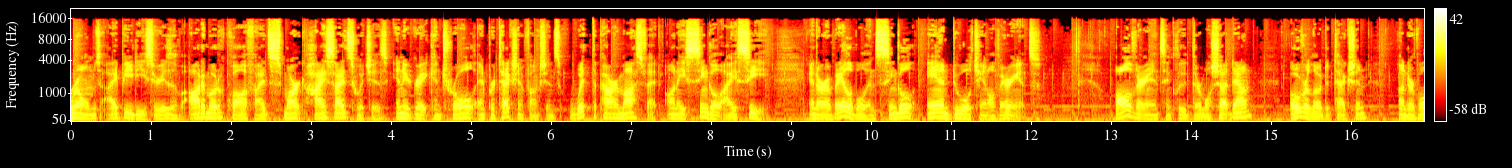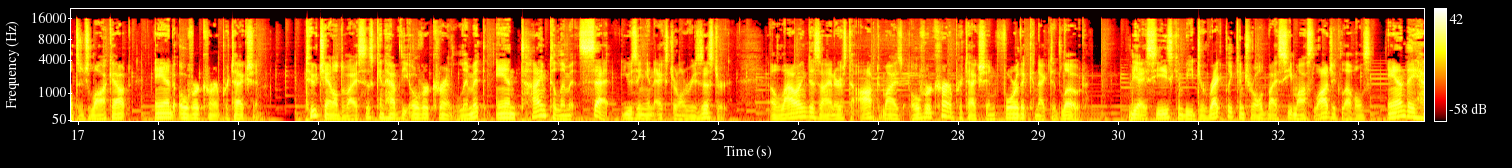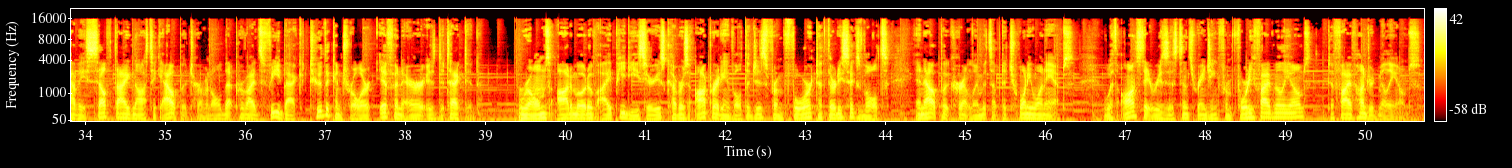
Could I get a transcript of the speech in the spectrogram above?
ROHM's IPD series of automotive qualified smart high side switches integrate control and protection functions with the power MOSFET on a single IC and are available in single and dual channel variants. All variants include thermal shutdown, overload detection, undervoltage lockout, and overcurrent protection. Two channel devices can have the overcurrent limit and time to limit set using an external resistor, allowing designers to optimize overcurrent protection for the connected load. The ICs can be directly controlled by CMOS logic levels, and they have a self-diagnostic output terminal that provides feedback to the controller if an error is detected. ROHM's automotive IPD series covers operating voltages from 4 to 36 volts and output current limits up to 21 amps, with on-state resistance ranging from 45 milliohms to 500 milliohms.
